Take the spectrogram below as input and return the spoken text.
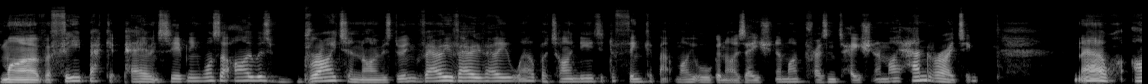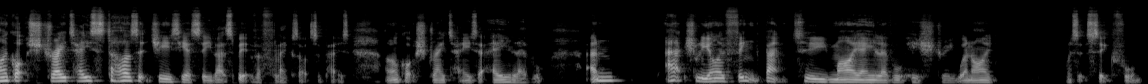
my uh, the feedback at parents' evening was that I was bright and I was doing very, very, very well, but I needed to think about my organisation and my presentation and my handwriting. Now, I got straight A stars at GCSE. That's a bit of a flex, I suppose. And I got straight A's at A level. And actually, I think back to my A level history when I was at sixth form.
